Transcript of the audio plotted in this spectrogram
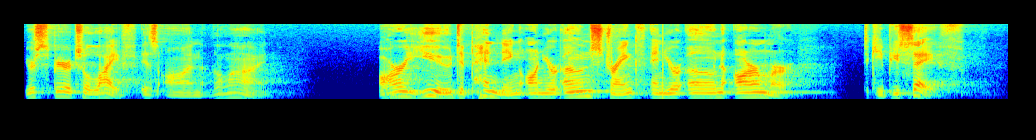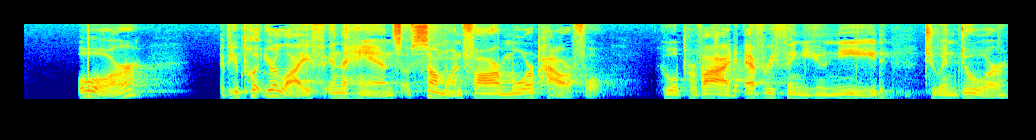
Your spiritual life is on the line. Are you depending on your own strength and your own armor to keep you safe? Or have you put your life in the hands of someone far more powerful who will provide everything you need to endure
